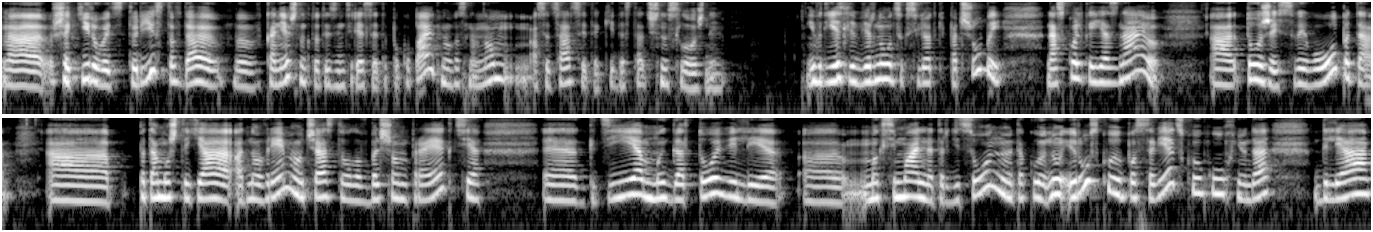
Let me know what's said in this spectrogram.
А, шокировать туристов, да, конечно, кто-то из интереса это покупает, но в основном ассоциации такие достаточно сложные. И вот если вернуться к селедке под шубой, насколько я знаю, а, тоже из своего опыта, а, потому что я одно время участвовала в большом проекте, э, где мы готовили максимально традиционную такую, ну и русскую, постсоветскую кухню, да, для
